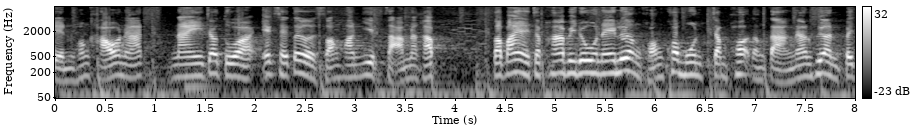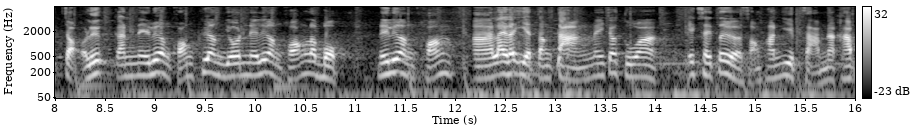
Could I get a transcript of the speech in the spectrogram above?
ด่นๆ ของเขานะ ในเจ้าตัว Exciter 2023 นะครับ ต่อไปจะพาไปดูในเรื่องของข้อมูลจำเพาะต่างๆนะเพื่อนไปเจาะลึกกันในเรื่องของเครื่องยนต์ในเรื่องของระบบ ในเรื่องของอรายละเอียดต่างๆ ในเจ้าตัว Exciter 2023 นะครับ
